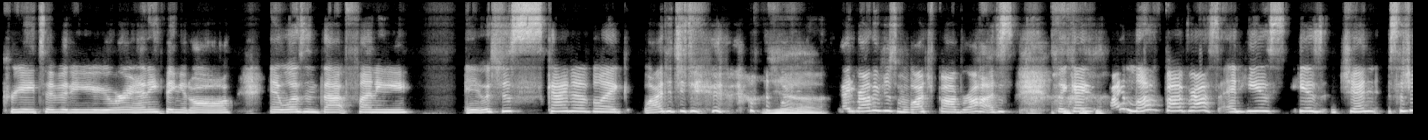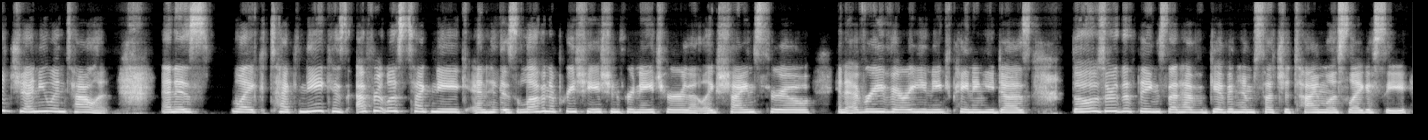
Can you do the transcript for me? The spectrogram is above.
creativity or anything at all. It wasn't that funny. It was just kind of like, why did you do that? Yeah. I'd rather just watch Bob Ross. Like I, I love Bob Ross, and he is he is gen such a genuine talent, and his like technique, his effortless technique, and his love and appreciation for nature that like shines through in every very unique painting he does. Those are the things that have given him such a timeless legacy.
